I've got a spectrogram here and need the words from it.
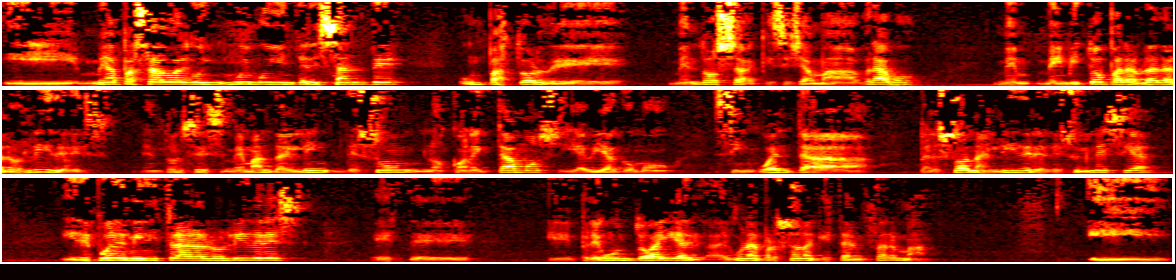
y me ha pasado algo muy, muy interesante. Un pastor de, Mendoza, que se llama Bravo, me, invitó para hablar a los líderes. Entonces me manda el link de Zoom, nos conectamos y había como 50 personas líderes de su iglesia. Y después de ministrar a los líderes, este, eh, pregunto, ¿hay alguna persona que está enferma? Y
